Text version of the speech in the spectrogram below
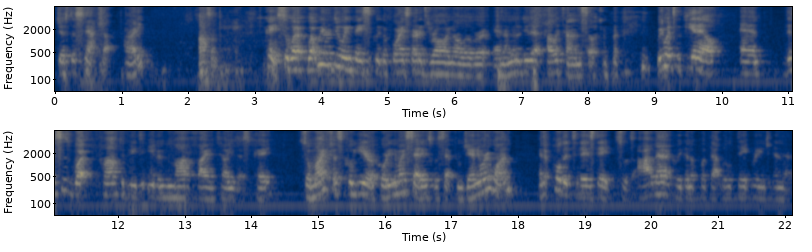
just a snapshot, all righty? Awesome. Okay, so what, what we were doing basically before I started drawing all over, and I'm going to do that probably tons, so we went to the P&L, and this is what prompted me to even modify and tell you this, okay? So my fiscal year, according to my settings, was set from January 1, and it pulled in today's date, so it's automatically going to put that little date range in there.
